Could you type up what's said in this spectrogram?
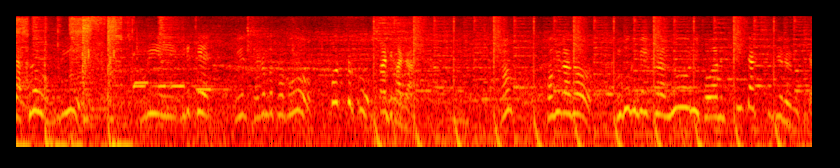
야 그럼 우리 우리 이렇게 이 자전거 타고 포스트코까지 가자. 어? 거기 가서 불고기 베이컨랑 효원이 좋아하는 피자 치즈를 먹자.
